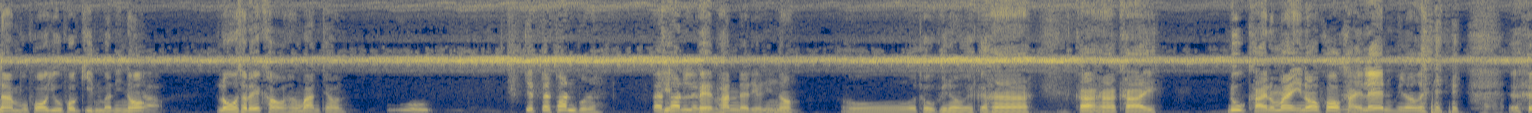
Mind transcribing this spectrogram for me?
น้ำบ่พออยู่พอกินบัดนี้เนาะ เจ้าโลเท่าไดข้าวทางบ้านเจ้าโอ้เจ็ดแปดพันพุ่นเลยแปดพันเลย8,000ได้เดี๋ยวนี้เนาะ โอ้โถพี่น้องเอ้ยก็หาค่าหาขาย ลูกขายหน่อไม้เนาะพ่อขายแล่นพี่น้องเอ้ยเอ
